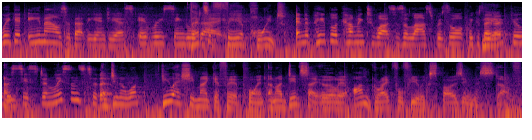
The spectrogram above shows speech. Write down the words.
we get emails about the NDIS every single That's day. That's a fair point. And the people are coming to us as a last resort because they Yeah, don't feel the system listens to them. And do you know what? You actually make a fair point, and I did say earlier, I'm grateful for you exposing this stuff.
